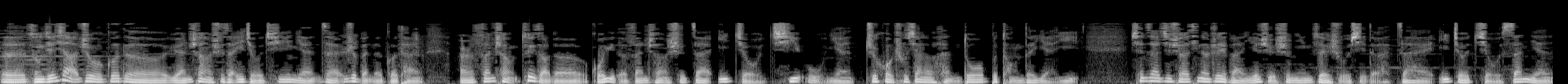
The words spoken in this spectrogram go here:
呃，总结一下，这首歌的原唱是在一九七一年在日本的歌坛，而翻唱最早的国语的翻唱是在一九七五年之后，出现了很多不同的演绎。现在继续来听到这一版，也许是您最熟悉的，在一九九三年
